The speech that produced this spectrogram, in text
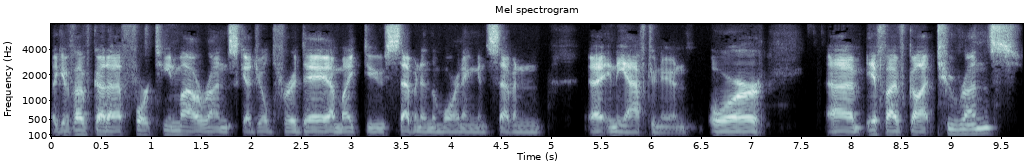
like if I've got a 14 mile run scheduled for a day, I might do seven in the morning and seven uh, in the afternoon. Or um, if I've got two runs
